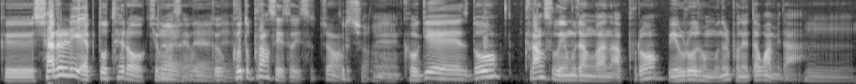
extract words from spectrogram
그 샤를리 앱도 테러 기억나세요? 네, 네, 그, 네. 그것도 프랑스에서 있었죠. 그렇죠. 예. 거기에도 프랑스 외무장관 앞으로 위로 전문을 보냈다고 합니다. 음.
